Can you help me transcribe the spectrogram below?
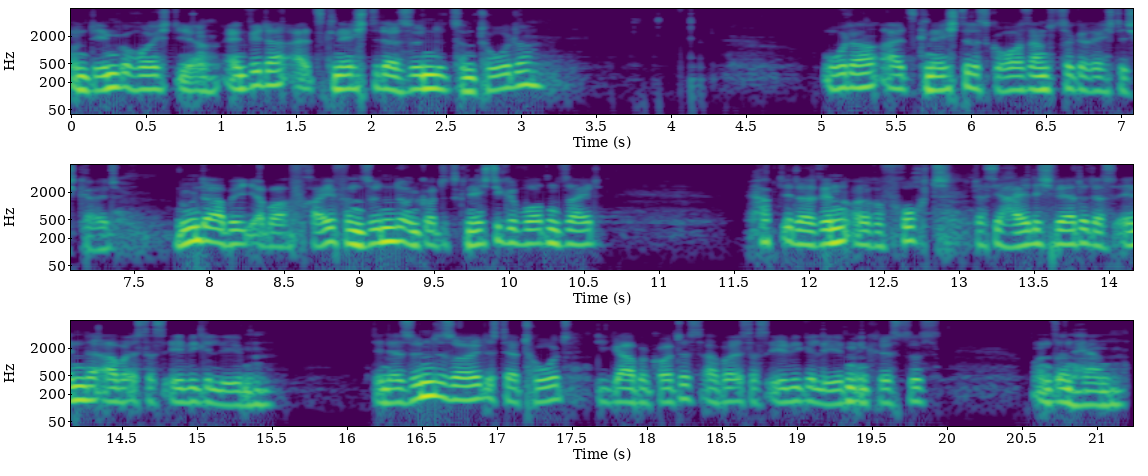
Und dem gehorcht ihr, entweder als Knechte der Sünde zum Tode oder als Knechte des Gehorsams zur Gerechtigkeit. Nun, da ihr aber frei von Sünde und Gottes Knechte geworden seid, habt ihr darin eure Frucht, dass ihr heilig werdet, das Ende aber ist das ewige Leben. Denn der Sünde Sold ist der Tod, die Gabe Gottes aber ist das ewige Leben in Christus, unseren Herrn.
